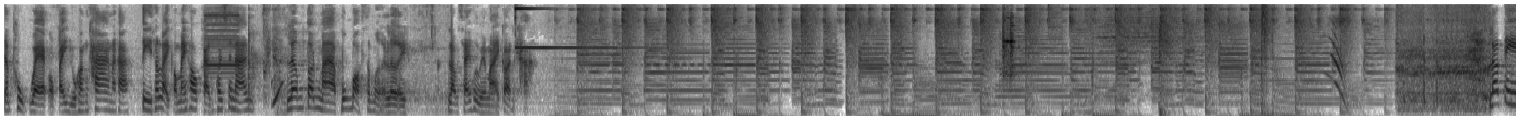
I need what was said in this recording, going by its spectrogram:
จะถูกแหวกออกไปอยู่ข้างๆนะคะ ตีเท่าไหร่ก็ไม่เข้ากัน เพราะฉะนั้นเริ่มต้นมาปุ๊กบอกเสมอเลย เราใช้หัวใบไม้ก่อนค่ะตี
